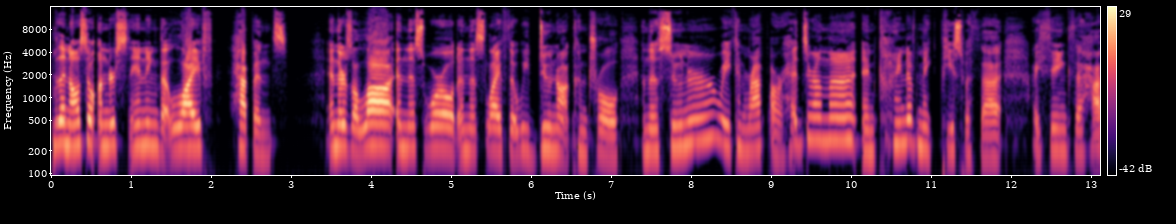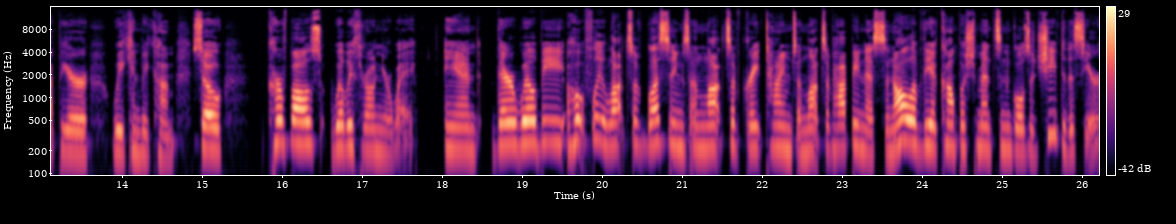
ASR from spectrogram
But then also understanding that life happens. And there's a lot in this world and this life that we do not control. And the sooner we can wrap our heads around that and kind of make peace with that, I think the happier we can become. So, curveballs will be thrown your way. And there will be hopefully lots of blessings and lots of great times and lots of happiness and all of the accomplishments and goals achieved this year.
